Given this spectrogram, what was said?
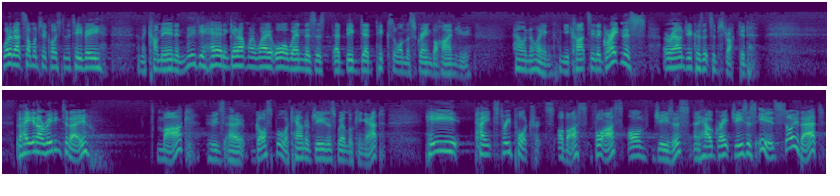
what about someone too close to the TV? and they come in and move your head and get out my way, or when there's a, a big dead pixel on the screen behind you. How annoying when you can't see the greatness around you because it's obstructed. But hey, in our reading today, Mark, whose a gospel account of Jesus we're looking at, he paints three portraits of us, for us, of Jesus and how great Jesus is, so that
